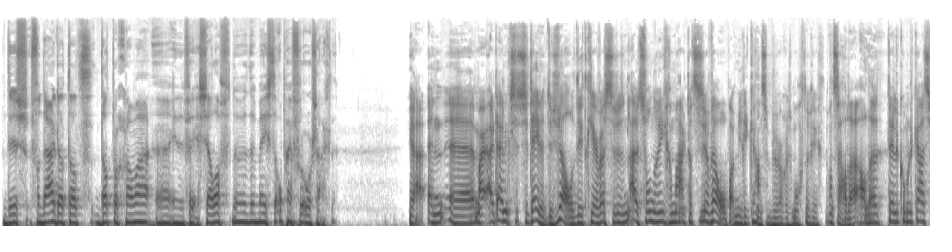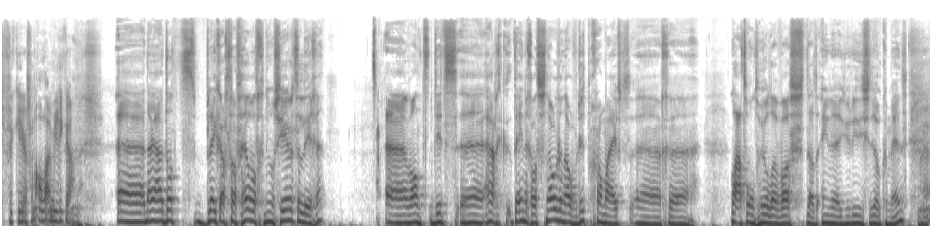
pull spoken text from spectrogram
Dus vandaar dat dat, dat programma uh, in de VS zelf de, de meeste ophef veroorzaakte. Ja, en, maar uiteindelijk, ze deden het dus wel. Dit keer was er dus een uitzondering gemaakt dat ze zich wel op Amerikaanse burgers mochten richten. Want ze hadden alle telecommunicatieverkeer van alle Amerikanen. nou ja, dat bleek achteraf heel wat genuanceerder te liggen. Uh, want dit, eigenlijk het enige wat Snowden over dit programma heeft ge, laten onthullen was dat ene juridische document. Ja.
